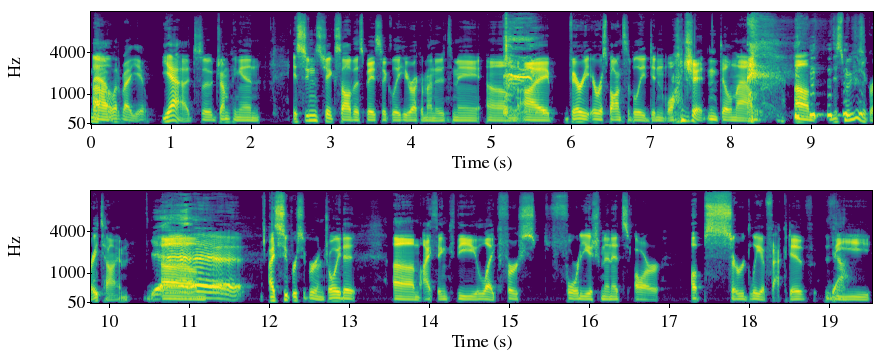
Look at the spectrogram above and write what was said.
Now, Um, what about you? yeah, so jumping in, as soon as Jake saw this, basically he recommended it to me. Um, I very irresponsibly didn't watch it until now. Um, this movie was a great time. yeah I super super enjoyed it. Um, I think the like first forty ish minutes are absurdly effective. Yeah. The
